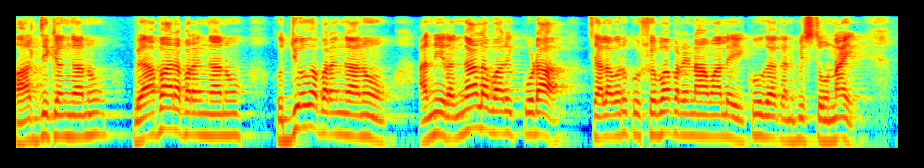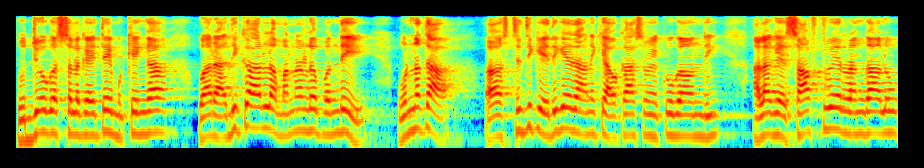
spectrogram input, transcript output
ఆర్థికంగాను వ్యాపార పరంగాను అన్ని రంగాల వారికి కూడా చాలా వరకు శుభ పరిణామాలే ఎక్కువగా కనిపిస్తూ ఉన్నాయి. ఉద్యోగస్తులకైతే ముఖ్యంగా వారి అధికారుల మన్ననలు పొంది ఉన్నత స్థితికి ఎదిగేదానికి అవకాశం ఎక్కువగా ఉంది. అలాగే సాఫ్ట్వేర్ రంగాలు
